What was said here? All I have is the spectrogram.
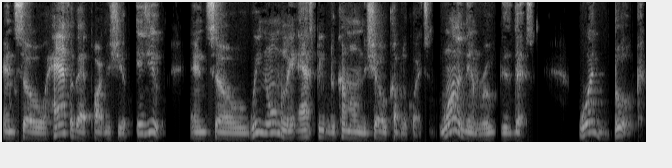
And so half of that partnership is you. And so we normally ask people to come on the show a couple of questions. One of them, Ruth, is this What book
